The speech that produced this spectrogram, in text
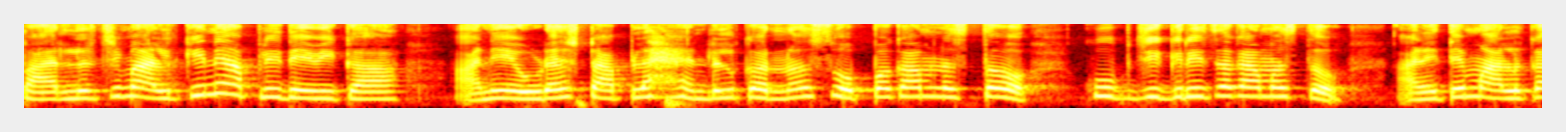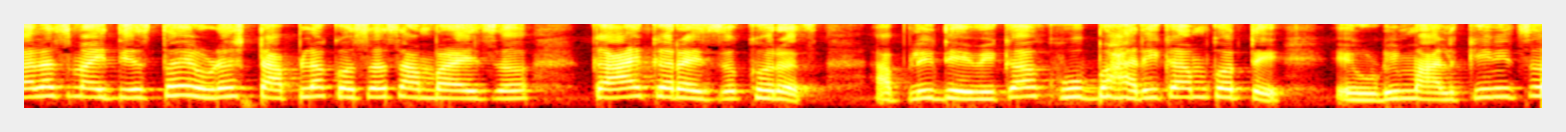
पार्लरची मालकीने आपली देविका. आणि एवढ्या स्टाफला हँडल करणं सोपं काम नसतं. खूप जिगरीचं काम असतं. आणि ते मालकालाच माहिती असतं एवढ्या स्टाफला कसं सांभाळायचं काय करायचं खरंच. आपली देविका खूप भारी काम करते. एवढी मालकिनीचं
